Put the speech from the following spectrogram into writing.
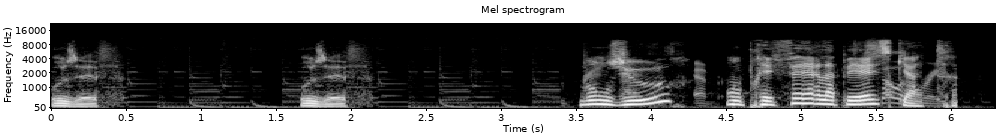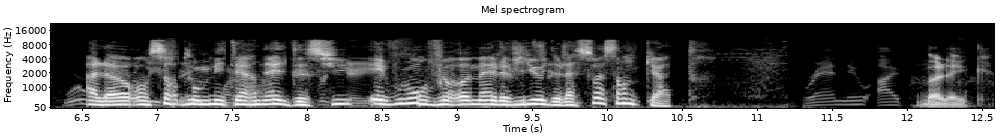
Osef. Osef. Bonjour, on préfère la PS4. Alors on sort Doom Eternel dessus et vous on vous remet le vieux de la 64. Brand new iPod. Balek.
